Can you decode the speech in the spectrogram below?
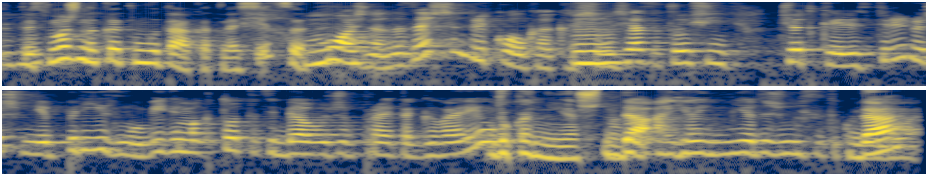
То есть можно к этому так относиться? Можно, но знаешь, чем прикол, как mm сейчас это очень четко иллюстрируешь мне призму. Видимо, кто-то тебя уже про это говорил. Да, конечно. Да, а я, мне даже мысли такой да?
